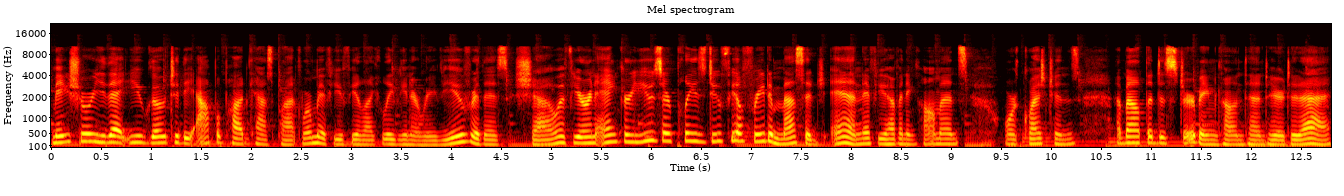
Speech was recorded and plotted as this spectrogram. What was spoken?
make sure you, that you go to the Apple Podcast platform if you feel like leaving a review for this show. If you're an Anchor user, please do feel free to message in if you have any comments or questions about the disturbing content here today.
